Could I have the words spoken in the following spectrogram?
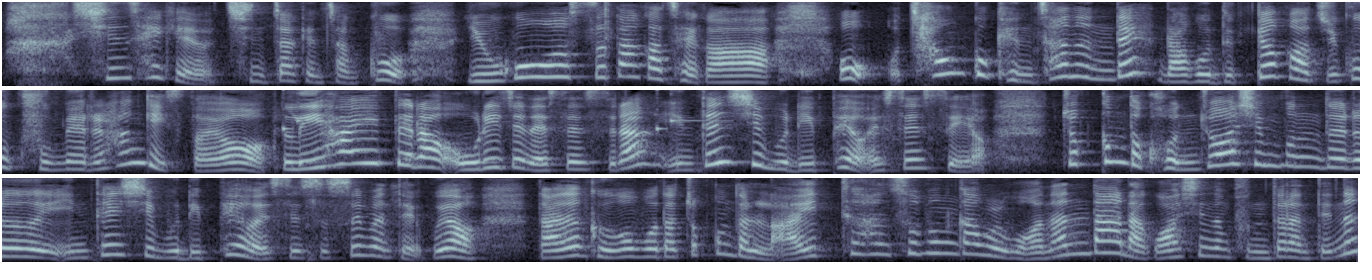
하, 신세계예요. 진짜 괜찮고 요거 쓰다가 제가 어 차홍 거 괜찮은데? 라고 느껴가지고 구매를 한 게 있어요. 리하이드라 오리진 에센스랑 인텐시브 리페어 에센스예요. 조금 더 건조하신 분들은 인텐시브 리페어 에센스 쓰면 되고요. 나는 그거보다 조금 더 light한 수분감을 원한다 라고 하시는 분들한테는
